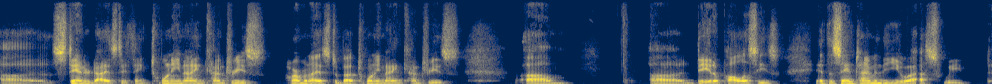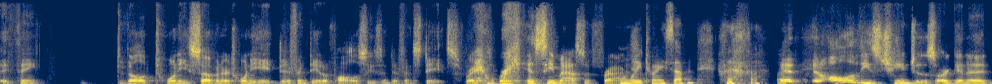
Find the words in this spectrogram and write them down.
uh, standardized, I think, 29 countries, harmonized about 29 countries. Um, uh, data policies. At the same time, in the U.S., we I think develop 27 or 28 different data policies in different states, right? We're going to see massive fractions. Only 27. and, and, all of these changes are going to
